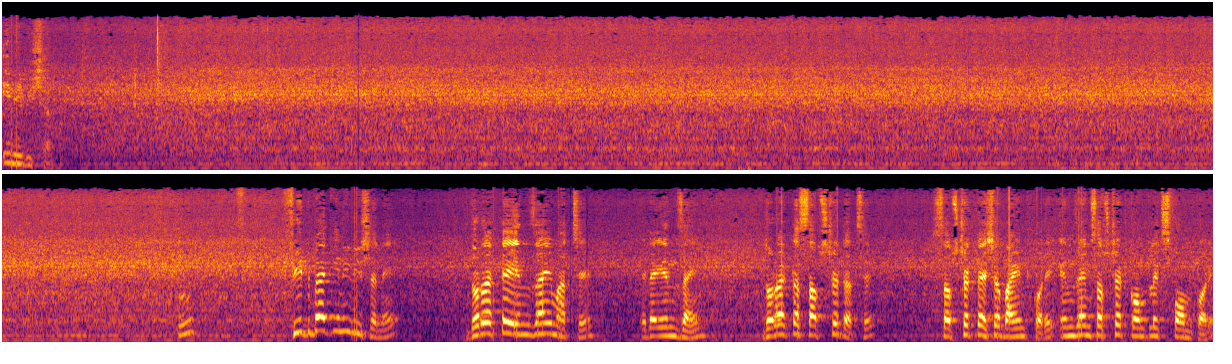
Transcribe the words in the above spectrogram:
ইনহিবিশন ফিডব্যাক ইনহিবিশনে ধরো একটা এনজাইম আছে, এটা এনজাইম ধরো একটা সাবস্ট্রেট আছে সাবস্ট্রেটটা এসে বাইন্ড করে এনজাইম সাবস্ট্রেট কমপ্লেক্স ফর্ম করে,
